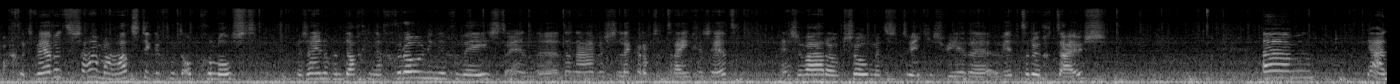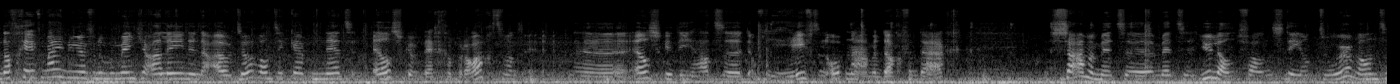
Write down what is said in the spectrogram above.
maar goed, we hebben het samen hartstikke goed opgelost. We zijn nog een dagje naar Groningen geweest en daarna hebben ze lekker op de trein gezet. En ze waren ook zo met z'n tweetjes weer, weer terug thuis. Um, ja, en dat geeft mij nu even een momentje alleen in de auto. Want ik heb net Elske weggebracht. Want Elske die, had, die heeft een opnamedag vandaag. Samen met, uh, met Julan van Steon Tour. Want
